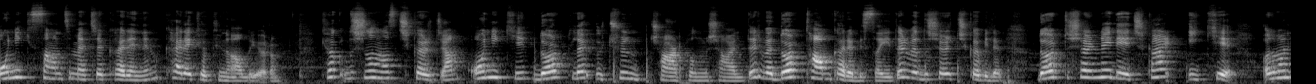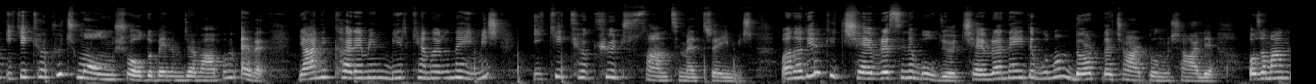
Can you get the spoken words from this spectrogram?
12 santimetre karenin kare kökünü alıyorum. Kök dışına nasıl çıkaracağım? 12 4 ile 3'ün çarpılmış halidir ve 4 tam kare bir sayıdır ve dışarı çıkabilir. 4 dışarı ne diye çıkar? 2. O zaman 2 kök 3 mü olmuş oldu benim cevabım? Evet. Yani karemin bir kenarı neymiş? 2 kök 3 santimetreymiş. Bana diyor ki çevresini bul diyor. Çevre neydi bunun? 4 ile çarpılmış hali. O zaman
